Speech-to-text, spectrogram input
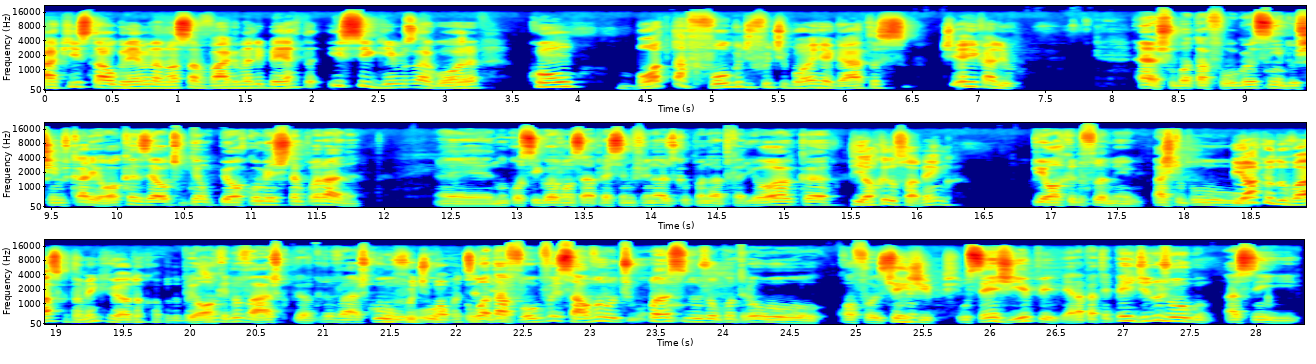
aqui está o Grêmio na nossa vaga na Liberta e seguimos agora com Botafogo de Futebol e Regatas, Thierry Calil. É, acho que o Botafogo, assim, dos times cariocas é o que tem o pior começo de temporada. É, não conseguiu avançar para as semifinais do Campeonato Carioca, Pior que o do Flamengo? Pior que o do Flamengo. Acho que o Pior que o do Vasco também, que ganhou da Copa do Brasil. pior que do Vasco, pior que do Vasco. O O, futebol o, pode o ser Botafogo foi salvo no último lance do jogo contra o qual foi o time? Sergipe. O Sergipe, era pra ter perdido o jogo. Assim,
